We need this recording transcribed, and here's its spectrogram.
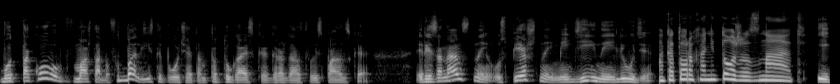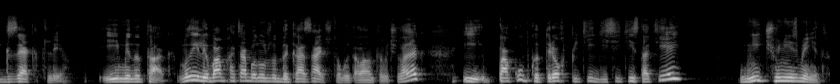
Вот такого в масштабе футболисты получают там португальское гражданство, испанское. Резонансные, успешные, медийные люди. О которых они тоже знают. Exactly. Именно так. Ну или вам хотя бы нужно доказать, что вы талантливый человек, и покупка трех, пяти, десяти статей ничего не изменит.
